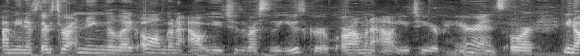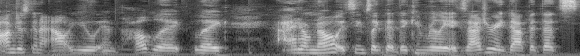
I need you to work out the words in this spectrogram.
I mean, if they're threatening to like, oh, I'm going to out you to the rest of the youth group, or I'm going to out you to your parents, or you know, I'm just going to out you in public, like. I don't know. It seems like that they can really exaggerate that, but that's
